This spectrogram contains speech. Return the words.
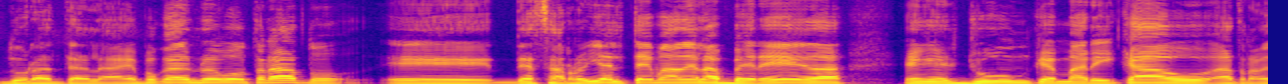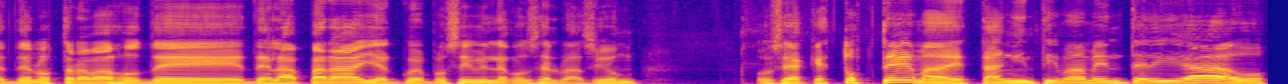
durante la época del Nuevo Trato eh, desarrolla el tema de las veredas en el Yunque, en Maricao, a través de los trabajos de, de la PARA y el Cuerpo Civil de Conservación. O sea que estos temas están íntimamente ligados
